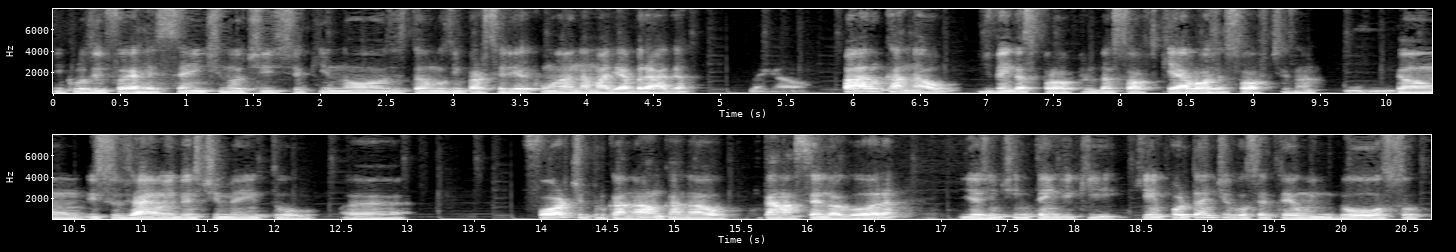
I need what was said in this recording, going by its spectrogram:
Inclusive, foi a recente notícia que nós estamos em parceria com a Ana Maria Braga. Legal. Para o canal de vendas próprio da Soft, que é a loja Soft, né? Uhum. Então, isso já é um investimento é, forte para o canal, um canal que está nascendo agora, e a gente entende que, que é importante você ter um endosso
